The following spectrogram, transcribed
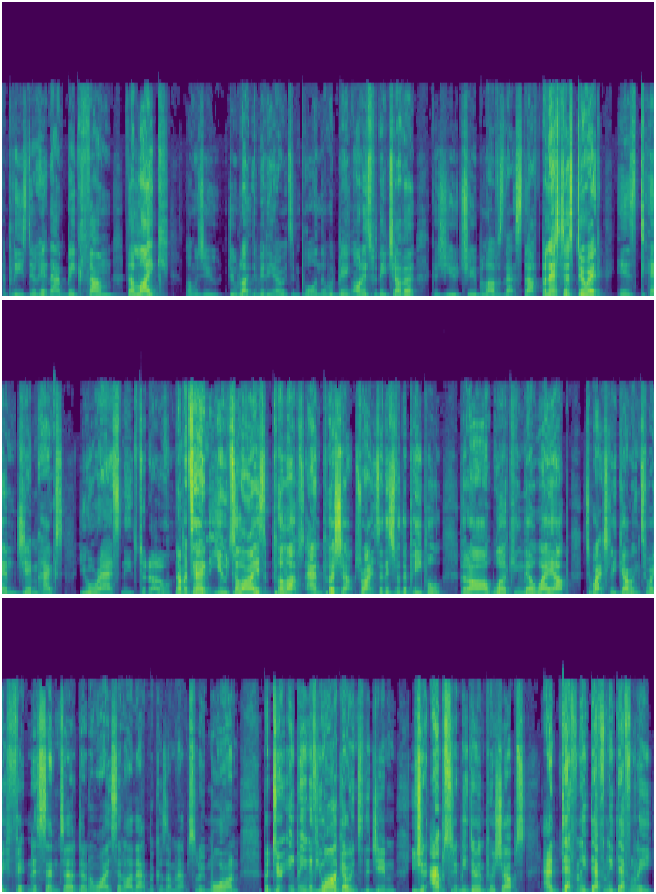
And please do hit that big thumb, the like, long as you do like the video, it's important that we're being honest with each other because YouTube loves that stuff. But let's just do it. Here's 10 gym hacks your ass needs to know. Number 10, utilize pull ups and push ups. Right, so this is for the people that are working their way up to actually going to a fitness center. Don't know why I said like that because I'm an absolute moron. But do, even if you are going to the gym, you should absolutely be doing push ups and definitely, definitely, definitely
